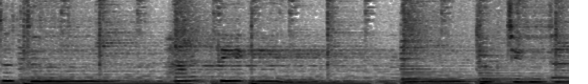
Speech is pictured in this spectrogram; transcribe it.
tutup hati ini untuk cinta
